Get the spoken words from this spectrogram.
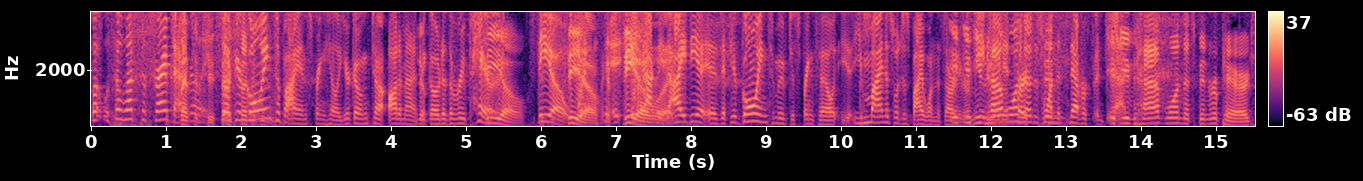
But so let's describe Expensive that. Really. tooth. So if you're Expensive- going to buy in Spring Hill, you're going to automatically No, go to the repair. Theo. Theo. Theo. If th- Theo exactly. would. The idea is if you're going to move to Springfield, y- you might as well just buy one that's already If, if you have one versus that's one been- that's never been if you have one that's been repaired,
